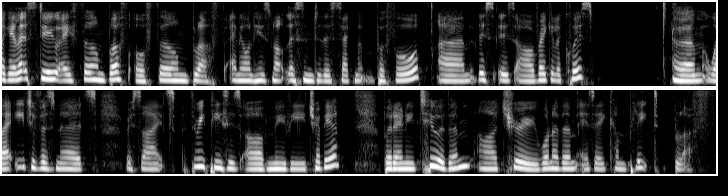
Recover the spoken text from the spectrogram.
Okay, let's do a film buff or film bluff. Anyone who's not listened to this segment before, um, this is our regular quiz. Um, where each of us nerds recites three pieces of movie trivia, but only two of them are true. One of them is a complete bluff.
